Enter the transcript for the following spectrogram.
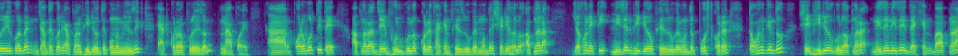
তৈরি করবেন যাতে করে আপনার ভিডিওতে কোনো মিউজিক অ্যাড করার প্রয়োজন না পড়ে। আর পরবর্তীতে আপনারা যে ভুলগুলো করে থাকেন ফেসবুকের মধ্যে, সেটি হলো আপনারা যখন একটি নিজের ভিডিও ফেসবুকের মধ্যে পোস্ট করেন, তখন কিন্তু সেই ভিডিওগুলো আপনারা নিজে নিজেই দেখেন বা আপনারা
